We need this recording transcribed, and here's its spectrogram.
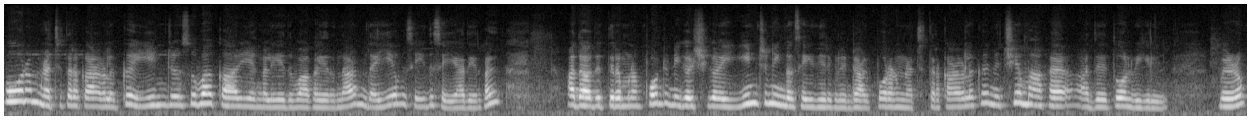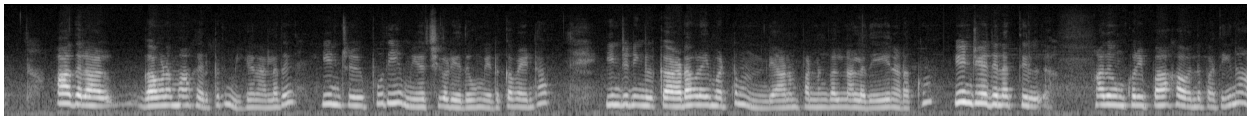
பூரம் நட்சத்திரக்காரர்களுக்கு இன்று சுப காரியங்கள் எதுவாக இருந்தாலும் தயவு செய்து செய்யாதீர்கள். அதாவது திருமணம் போன்ற நிகழ்ச்சிகளை இன்று நீங்கள் செய்தீர்கள் என்றால் பூரம் நட்சத்திரக்காரர்களுக்கு நிச்சயமாக அது தோல்வியில் விழும். ஆதலால் கவனமாக இருப்பது மிக நல்லது. இன்று புதிய முயற்சிகள் எதுவும் எடுக்க வேண்டாம். இன்று நீங்கள் கடவுளை மட்டும் தியானம் பண்ணுங்கள் நல்லதே நடக்கும். இன்றைய தினத்தில் அதுவும் குறிப்பாக வந்து பார்த்திங்கன்னா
